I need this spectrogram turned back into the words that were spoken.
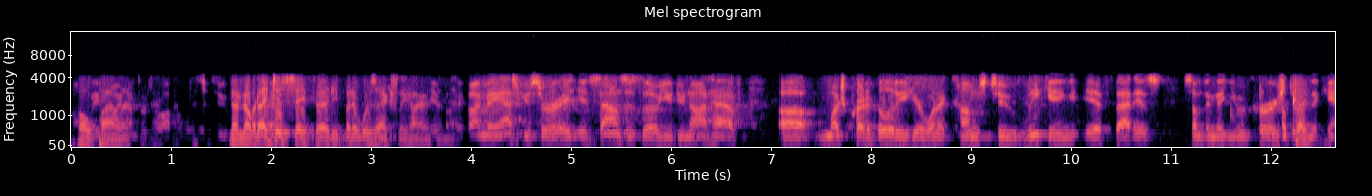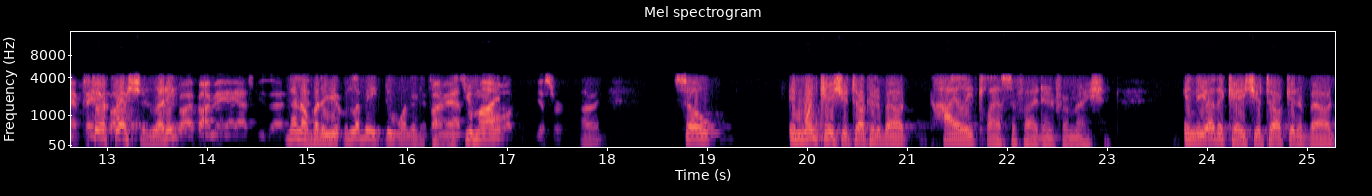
whole pile after numbers are off a little bit too. No, no, but I did say 30, but it was actually higher than that. If I may ask you, sir, it, it sounds as though you do not have Uh, much credibility here when it comes to leaking, if that is something that you encouraged Okay. during the campaign. Fair If I- question. Ready? If I, if I may ask you that. No, no, but you, let me do one at a I time. Do you mind? Yes, sir. All right. So, in one case, you're talking about highly classified information. In the other case, you're talking about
